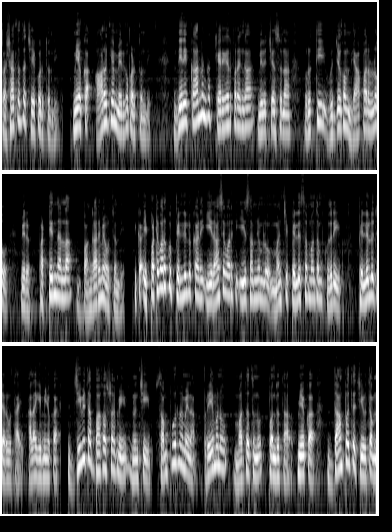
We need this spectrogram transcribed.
ప్రశాంతత చేకూరుతుంది. మీ యొక్క ఆరోగ్యం మెరుగుపడుతుంది. దీనికి కారణంగా కెరియర్ పరంగా మీరు చేస్తున్న వృత్తి ఉద్యోగం వ్యాపారంలో మీరు పట్టిందల్లా బంగారమే అవుతుంది. ఇక ఇప్పటి వరకు పెళ్ళిళ్ళు కానీ ఈ రాశి వారికి ఈ సమయంలో మంచి పెళ్ళి సంబంధం కుదిరి పెళ్ళిళ్ళు జరుగుతాయి. అలాగే మీ యొక్క జీవిత భాగస్వామి నుంచి సంపూర్ణమైన ప్రేమను మద్దతును పొందుతారు. మీ యొక్క దాంపత్య జీవితం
